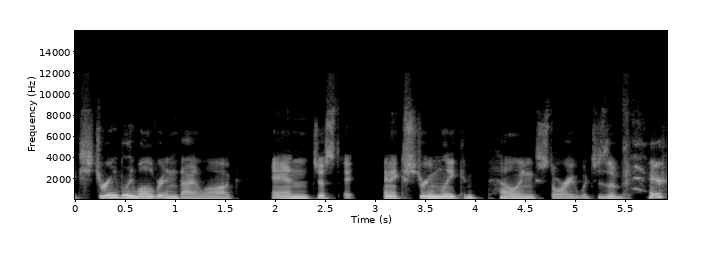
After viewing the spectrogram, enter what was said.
extremely well written dialogue and just an extremely compelling story which is a very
